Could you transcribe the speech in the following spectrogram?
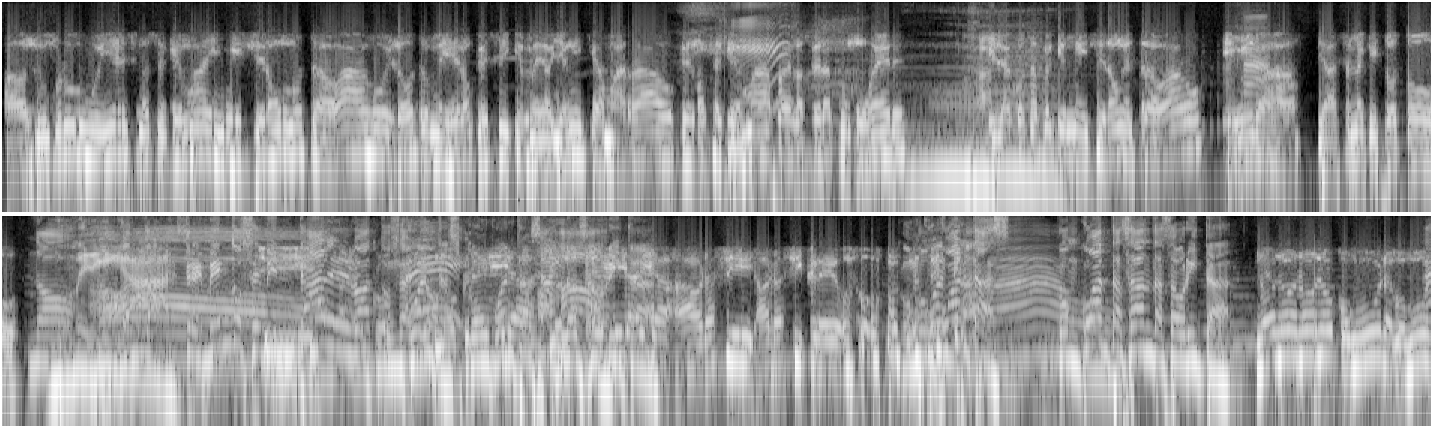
a donde un brujo y eso, no sé qué más, y me hicieron unos trabajos y los otros me dijeron que sí, que me habían y que amarrado, que no sé qué, ¿Qué? más, para no a con mujeres. Y la cosa fue que me hicieron el trabajo y mira, ya se me quitó todo. No. me digas. Tremendo cemental vato ¿Con salió. cuántas- No creía, cuántas no andas ahorita? ya, ahora sí, ahora sí creo. ¿Con cuántas? ¿Con cuántas andas ahorita? No, no, no, no, como una, como una.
